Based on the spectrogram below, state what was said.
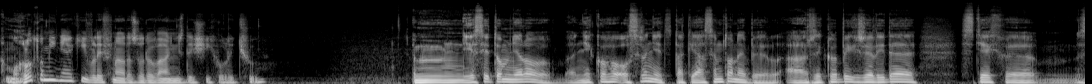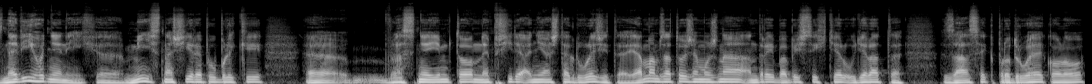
A mohlo to mít nějaký vliv na rozhodování zdejších voličů? Mm, jestli to mělo někoho osrnit, tak já jsem to nebyl a řekl bych, že lidé z těch eh, znevýhodněných eh, míst naší republiky eh, vlastně jim to nepřijde ani až tak důležité. Já mám za to, že možná Andrej Babiš si chtěl udělat zásek pro druhé kolo,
